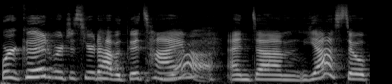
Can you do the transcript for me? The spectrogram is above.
we're good. We're just here to have a good time. Yeah. And um, yeah, so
